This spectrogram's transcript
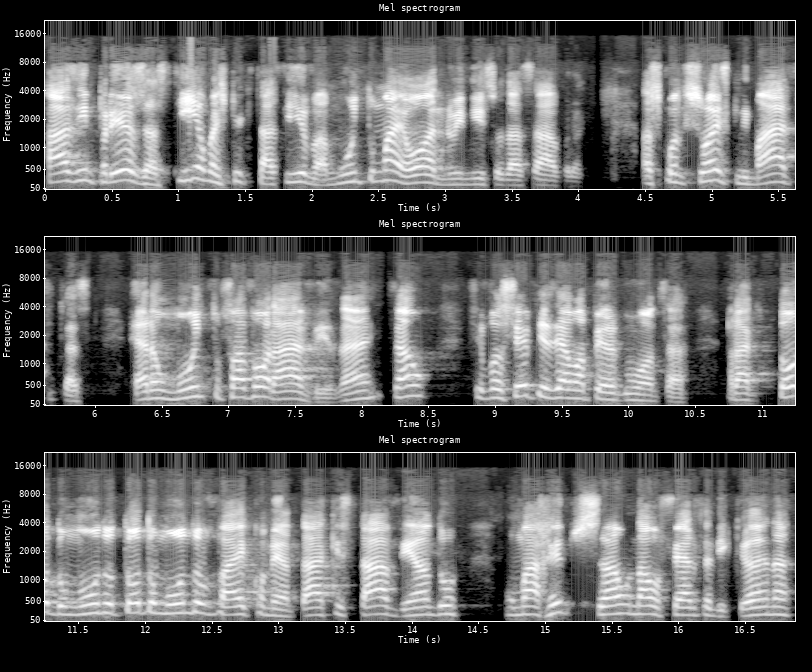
As empresas tinham uma expectativa muito maior no início da safra as condições climáticas eram muito favoráveis. Né? Então, se você fizer uma pergunta para todo mundo, todo mundo vai comentar que está havendo uma redução na oferta de cana,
